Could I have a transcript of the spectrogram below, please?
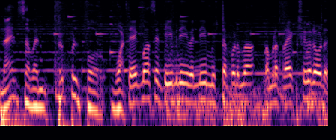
nine seven triple four one. Take master ടീമിനെയും എന്നെയും ഇഷ്ടപ്പെടുന്ന നമ്മുടെ പ്രേക്ഷകരോട്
